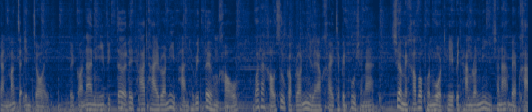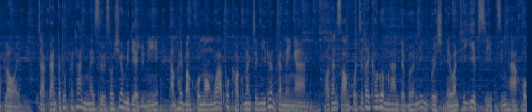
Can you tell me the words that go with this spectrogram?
กันมักจะเอนจอยโดยก่อนหน้านี้วิกเตอร์ได้ท้าทายรอนนี่ผ่านทวิตเตอร์ของเขา ว่าถ้าเขาสู้กับรอนนี่แล้วใครจะเป็นผู้ชนะ เชื่อไหมครับว่าผลโหวตเทไปทางรอนนี่ชนะแบบขาดลอย จากการกระทบกระทั่งในสื่อโซเชียลมีเดียอยู่นี้ทำให้บางคนมองว่าพวกเขากำลังจะมีเรื่องกันในงานเพราะทั้งสองคนจะได้เข้าร่วมงาน The Burning Bridge ในวันที่ 24 สิงหาคม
